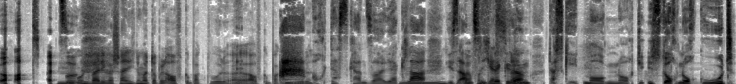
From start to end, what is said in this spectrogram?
Also, und weil die wahrscheinlich nochmal doppelt aufgebackt wurde, äh, aufgebacken ah, wurde. auch das kann sein, ja klar. Die ist abends nicht gestern. weggegangen. Das geht morgen noch. Die ist doch noch gut.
